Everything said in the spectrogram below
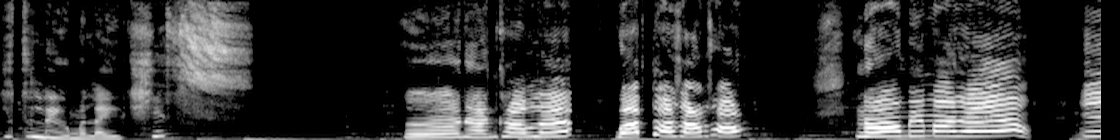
แล้วจะลืมอะไรชิสเอองานเข้าแล้ว บับต่อสามสองน้องไม่มาแล้วเอ๊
